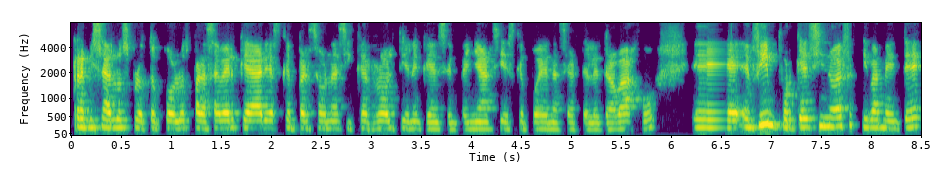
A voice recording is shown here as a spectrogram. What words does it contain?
revisar los protocolos para saber qué áreas, qué personas y qué rol tienen que desempeñar si es que pueden hacer teletrabajo. Eh, en fin, porque si no, efectivamente,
